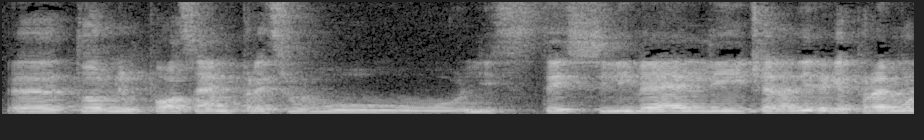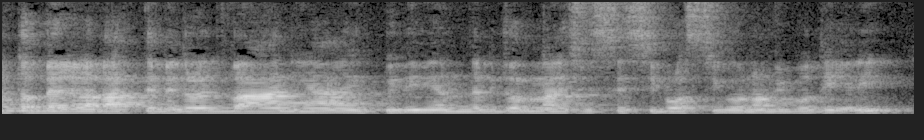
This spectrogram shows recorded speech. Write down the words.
uh, torni un po' sempre sugli stessi livelli. C'è da dire che però è molto bella la parte Metroidvania in cui devi andare, ritornare sui stessi posti con nuovi poteri.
